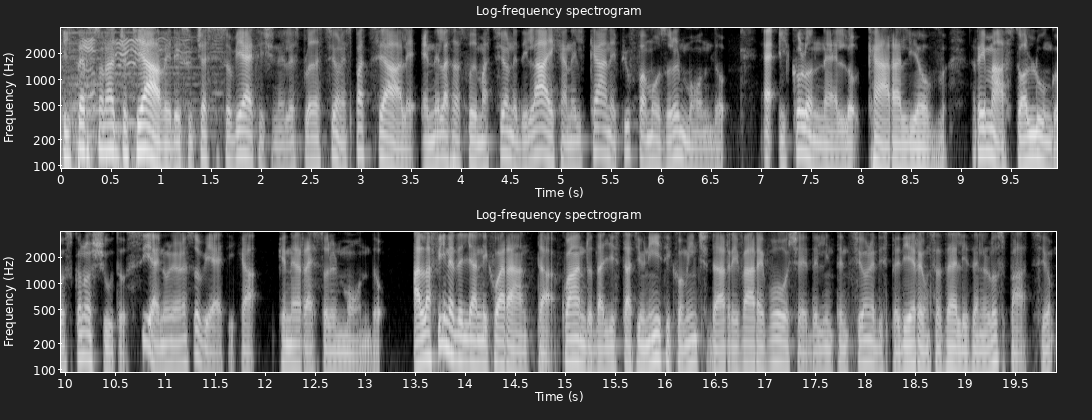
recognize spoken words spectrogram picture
Il personaggio chiave dei successi sovietici nell'esplorazione spaziale e nella trasformazione di Laika nel cane più famoso del mondo è il colonnello Karalyov, rimasto a lungo sconosciuto sia in Unione Sovietica che nel resto del mondo. Alla fine degli anni 40, quando dagli Stati Uniti comincia ad arrivare voce dell'intenzione di spedire un satellite nello spazio,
